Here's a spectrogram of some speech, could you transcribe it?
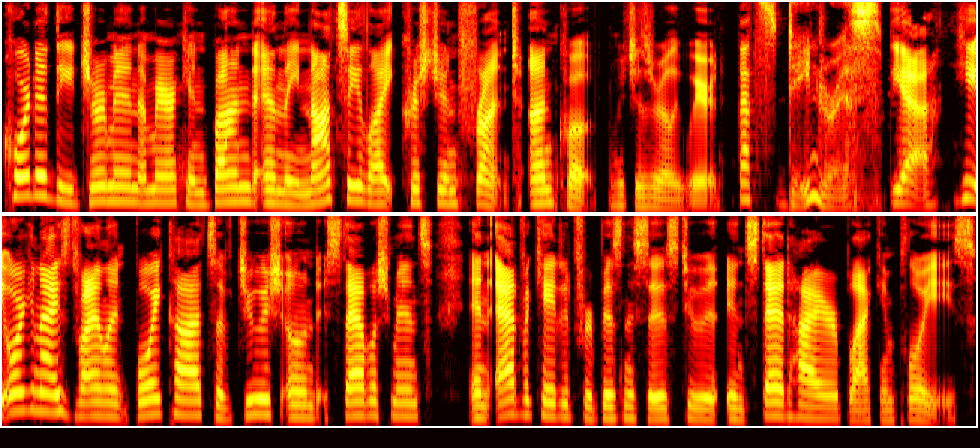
courted the German American Bund and the Nazi like Christian Front, unquote, which is really weird. That's dangerous. Yeah, he organized violent boycotts of Jewish owned establishments and advocated for businesses to instead hire Black employees.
